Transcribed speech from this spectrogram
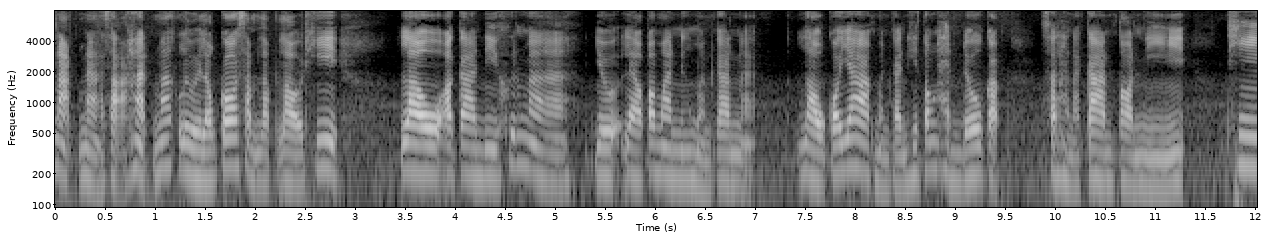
หนักหนาสาหัสมากเลย แล้วก็สำหรับเราที่เราอาการดีขึ้นมาเยอะแล้วประมาณนึงเหมือนกันอะ เราก็ยากเหมือนกันที่ต้องแฮนเดิลกับสถานการณ์ตอนนี้ที่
